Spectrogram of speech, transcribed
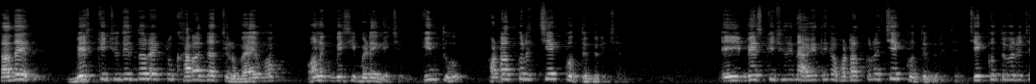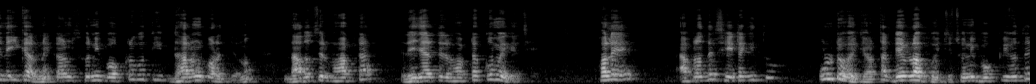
তাদের বেশ কিছুদিন ধরে একটু খারাপ যাচ্ছিল, ব্যয়ভাব অনেক বেশি বেড়ে গেছিল। কিন্তু হঠাৎ করে চেক করতে পেরেছেন। এই বেশ কিছুদিন আগে থেকে হঠাৎ করে চেক করতে পেরেছেন। চেক করতে পেরেছেন এই কারণে, কারণ শনি বক্রগতি ধারণ করার জন্য দ্বাদশের ভাবটা রেজাল্টের ভাবটা কমে গেছে। ফলে আপনাদের সেটা কিন্তু উল্টো হয়েছে, অর্থাৎ ডেভেলপ হয়েছে। শনি বক্রি হতে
